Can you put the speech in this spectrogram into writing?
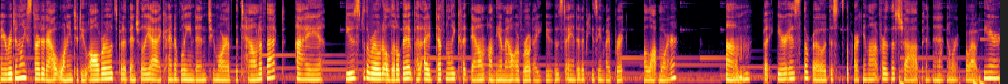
I originally started out wanting to do all roads, but eventually I kind of leaned into more of the town effect. I used the road a little bit, but I definitely cut down on the amount of road I used. I ended up using my brick a lot more. Um, but here is the road. This is the parking lot for the shop. And then we're going to go out here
